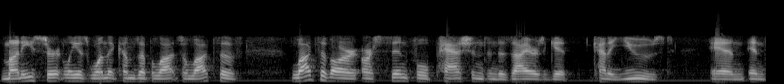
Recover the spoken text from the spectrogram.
money. Certainly is one that comes up a lot. So lots of lots of our our sinful passions and desires get kind of used, and and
